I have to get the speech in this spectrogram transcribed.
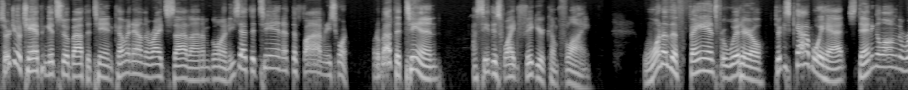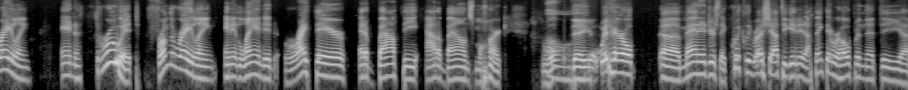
Sergio Champion gets to about the 10, coming down the right sideline. I'm going, he's at the 10, at the five, and he's going, what about the 10? I see this white figure come flying. One of the fans for Whitharral took his cowboy hat, standing along the railing, and threw it from the railing, and it landed right there at about the out of bounds mark. Oh. The Whitharral uh, managers they quickly rush out to get it. I think they were hoping that the uh,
